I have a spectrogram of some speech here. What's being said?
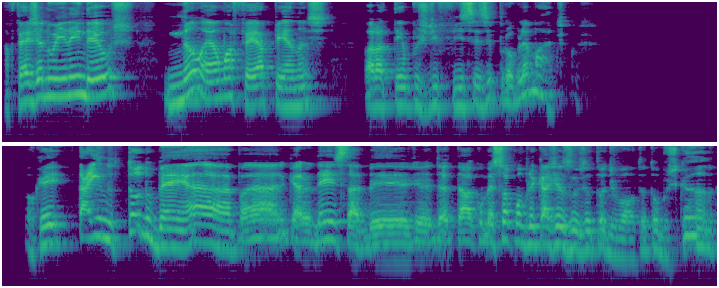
A fé genuína em Deus não é uma fé apenas para tempos difíceis e problemáticos. Ok? Tá indo tudo bem. Ah, pá, não quero nem saber. Tá, começou a complicar Jesus, eu estou de volta, eu estou buscando.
